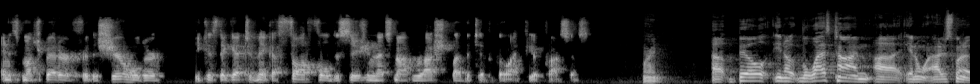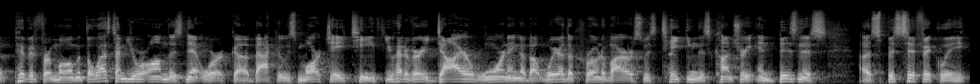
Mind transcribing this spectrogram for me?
and it's much better for the shareholder because they get to make a thoughtful decision that's not rushed by the typical IPO process. Right. Uh, Bill, you know, the last time, uh, you know, I just want to pivot for a moment. The last time you were on this network uh, back, it was March 18th. You had a very dire warning about where the coronavirus was taking this country and business uh, specifically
